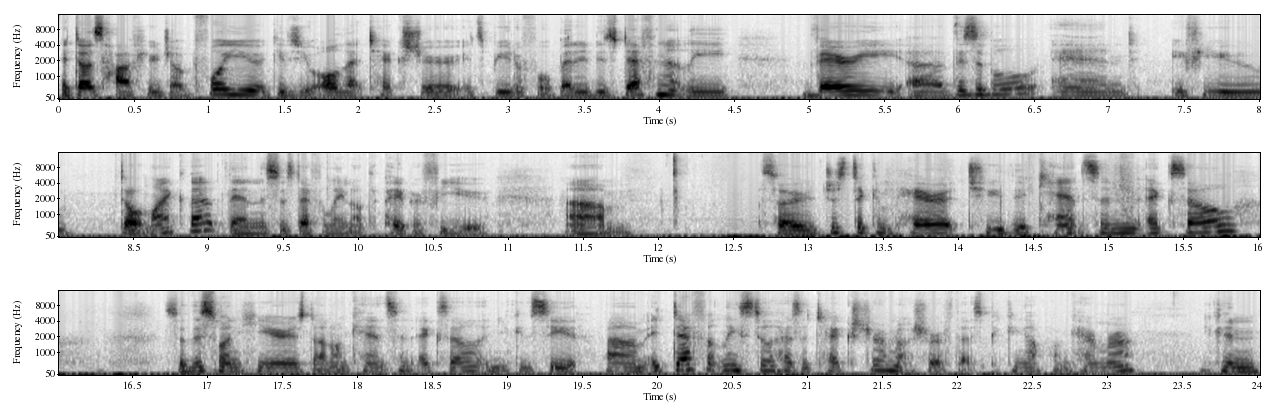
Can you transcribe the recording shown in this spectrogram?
it does half your job for you. It gives you all that texture. It's beautiful, but it is definitely very uh, visible. And if you don't like that, then this is definitely not the paper for you. Um, so just to compare it to the Canson XL, so this one here is done on Canson XL and you can see it. Um, it definitely still has a texture. I'm not sure if that's picking up on camera. You can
